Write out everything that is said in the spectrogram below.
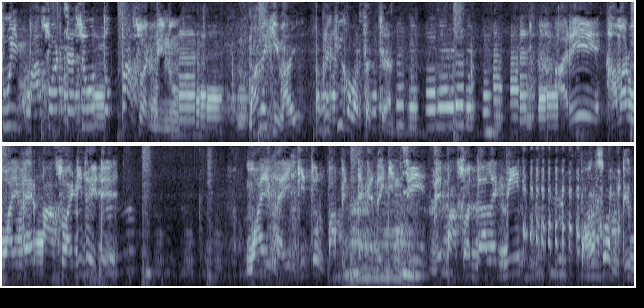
তুই পাসওয়ার্ড চাচ্ছু তো পাসওয়ার্ড দিনু। মানে কি ভাই? আপনি কি কভার চাচ্ছেন? আরে আমার ওয়াইফাই এর পাসওয়ার্ডই দই দে। ওয়াইফাই কি তোর বাপের টাকাতে কিনছি যে পাসওয়ার্ড দেওয়া লাগবে। পাসওয়ার্ড দিব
